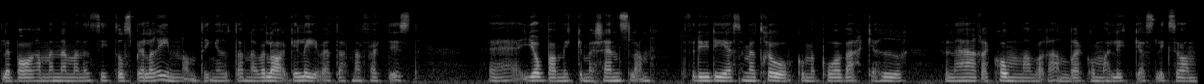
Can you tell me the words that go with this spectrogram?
eller bara men när man sitter och spelar in någonting utan överlag i livet att man faktiskt eh, jobbar mycket med känslan. För det är det som jag tror kommer påverka hur, hur nära kommer man varandra, kommer man lyckas liksom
